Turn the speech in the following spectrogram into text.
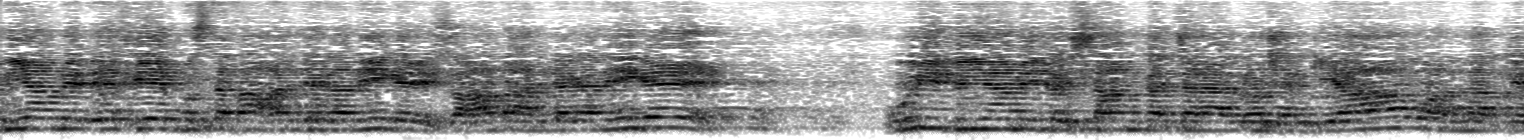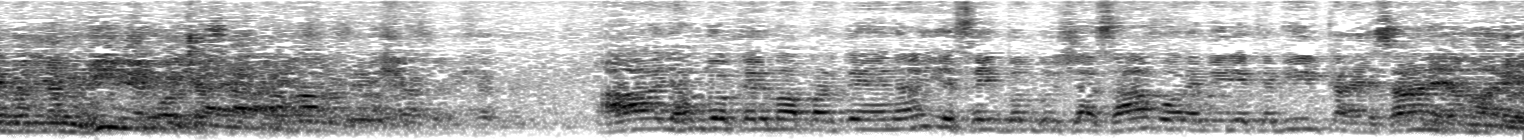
دنیا میں دیکھیے، مصطفیٰ ہر جگہ نہیں گئے، صحابہ ہر جگہ نہیں گئے۔ پوری دنیا میں جو اسلام کا چراغ روشن کیا، وہ اللہ کے ولیوں ہی نے پہنچایا۔ آج ہم جو کلمہ پڑھتے ہیں نا، یہ سید بلبل شاہ صاحب اور امیر کبیر کا احسان ہے ہمارے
